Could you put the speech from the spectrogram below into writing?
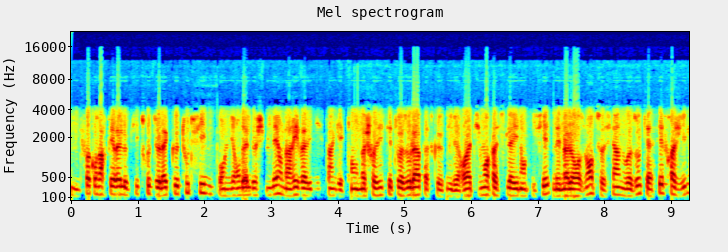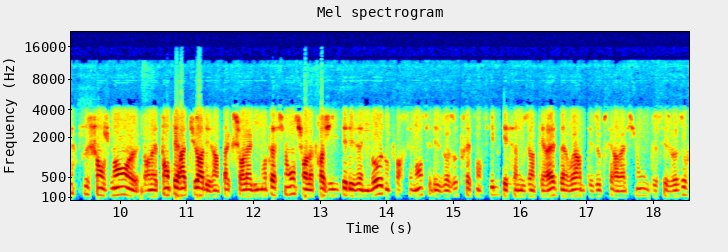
Une fois qu'on a repéré le petit truc de la queue toute fine pour l'hirondelle de cheminée, on arrive à les distinguer. On a choisi cet oiseau-là parce qu'il est relativement facile à identifier, mais malheureusement, c'est aussi un oiseau qui est assez fragile. Tout changement euh, dans la température a des impacts sur l'alimentation, sur la fragilité des animaux. Donc forcément, c'est des oiseaux très sensibles et ça nous intéresse d'avoir des observations de ces oiseaux.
